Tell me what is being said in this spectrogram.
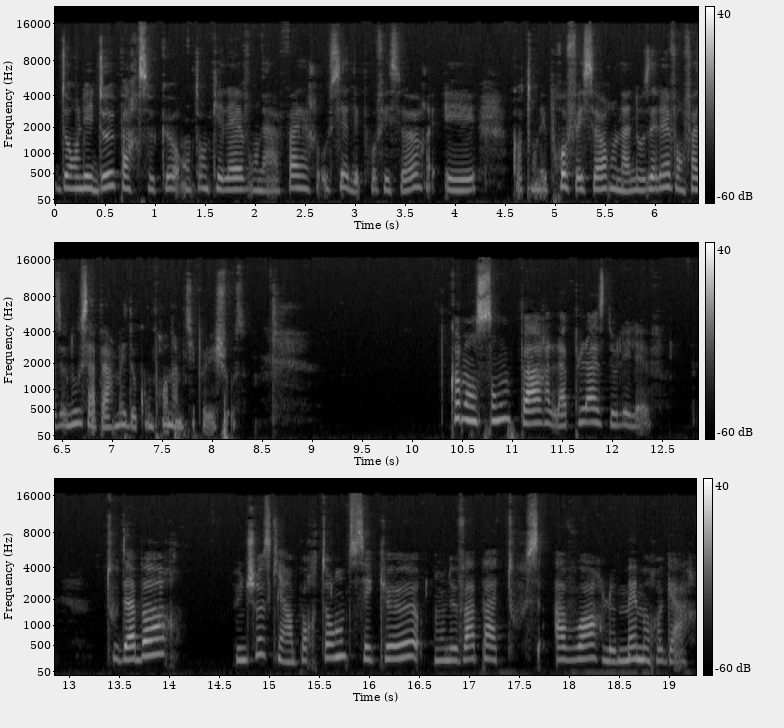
dans les deux parce que en tant qu'élève, on a affaire aussi à des professeurs et quand on est professeur, on a nos élèves en face de nous, ça permet de comprendre un petit peu les choses. Commençons par la place de l'élève. Tout d'abord, une chose qui est importante, c'est que on ne va pas tous avoir le même regard.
